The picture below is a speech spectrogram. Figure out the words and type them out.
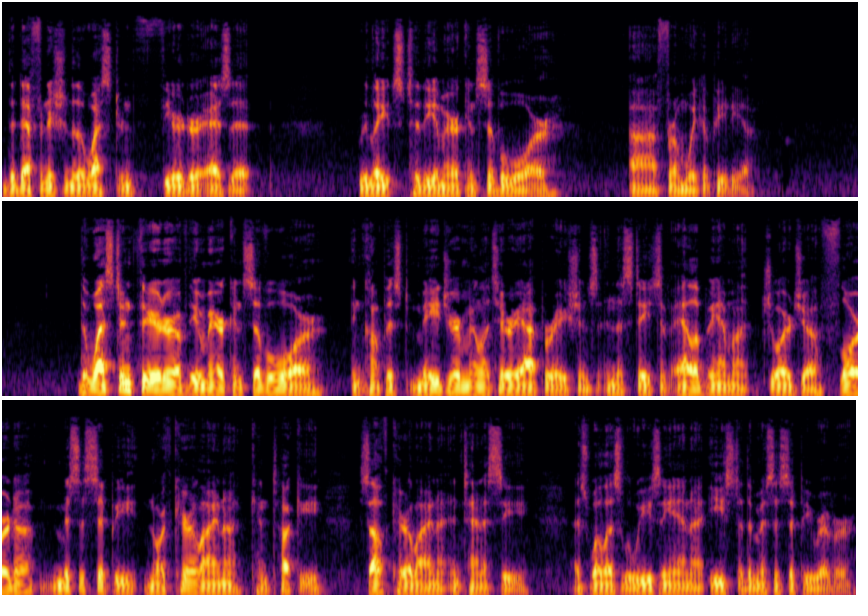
the definition of the Western Theater as it relates to the American Civil War uh, from Wikipedia. The Western Theater of the American Civil War encompassed major military operations in the states of Alabama, Georgia, Florida, Mississippi, North Carolina, Kentucky, South Carolina, and Tennessee, as well as Louisiana east of the Mississippi River.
